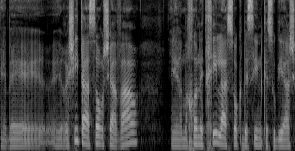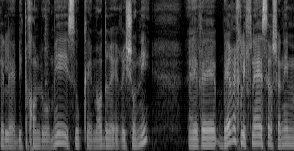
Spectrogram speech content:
בראשית העשור שעבר, המכון התחיל לעסוק בסין כסוגיה של ביטחון לאומי, עיסוק מאוד ראשוני, ובערך לפני עשר שנים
